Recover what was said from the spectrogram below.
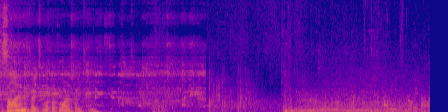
Ça sert à rien de le fight, on va pas pouvoir le fight. Allons explorer par là.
